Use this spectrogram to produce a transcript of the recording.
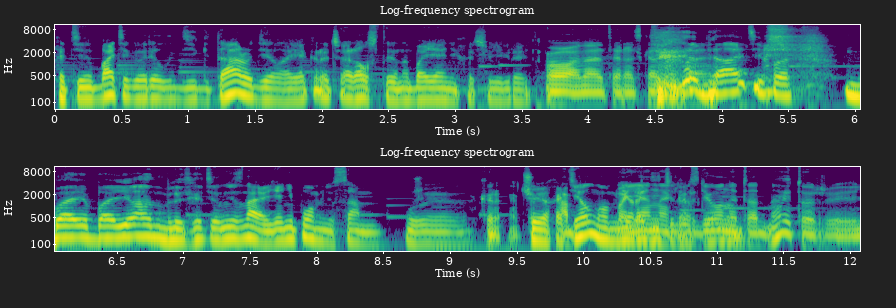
Хотя батя говорил, иди гитару делай, а я, короче, орал, что я на баяне хочу играть. О, да, ты рассказывал. Да, типа, баян, блядь, хотел, не знаю, я не помню сам уже, что я хотел, но мне родители аккордеон это одно и то же?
